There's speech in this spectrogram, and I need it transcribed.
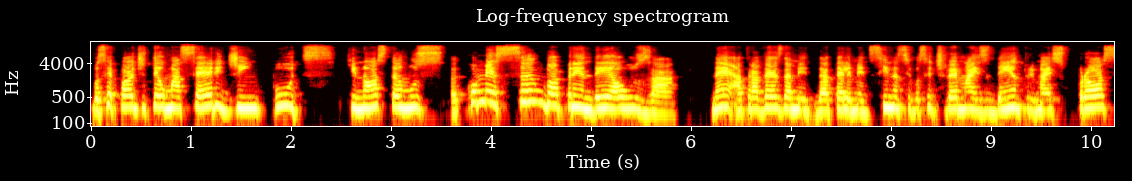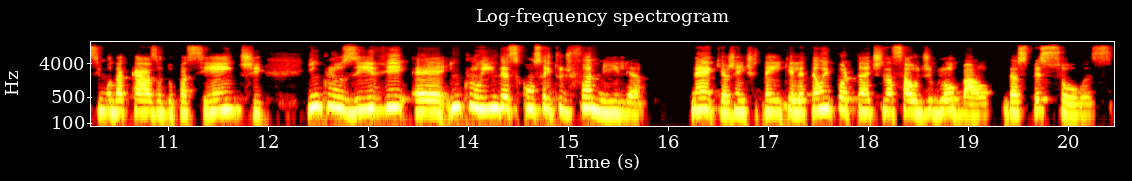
Você pode ter uma série de inputs que nós estamos eh, começando a aprender a usar. Né, através da, da telemedicina, se você estiver mais dentro e mais próximo da casa do paciente, inclusive é, incluindo esse conceito de família, né, que a gente tem e que ele é tão importante na saúde global das pessoas.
